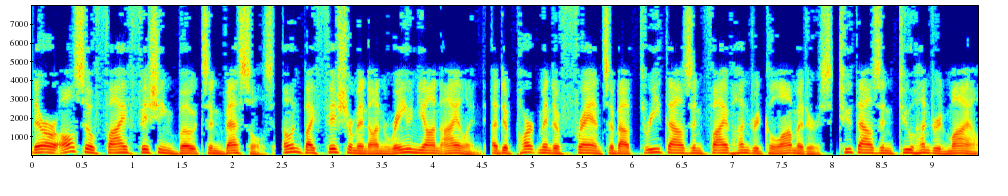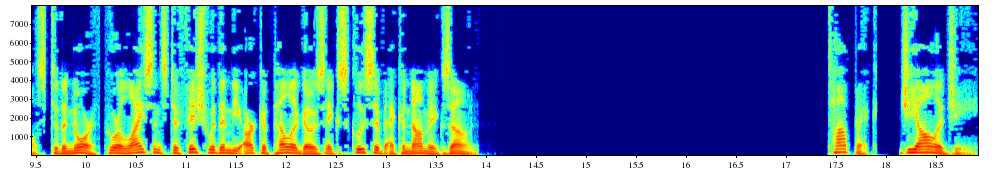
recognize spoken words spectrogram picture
There are also five fishing boats and vessels, owned by fishermen on Réunion Island a department of France about 3,500 kilometres 2,200 miles to the north who are licensed to fish within the archipelago's exclusive economic zone. Geology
